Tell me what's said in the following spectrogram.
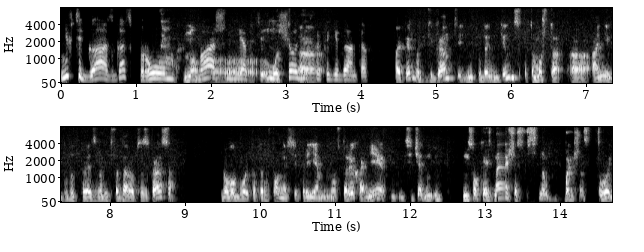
нефтегаз, Газпром, ну, Башнефть вот, и еще а, несколько гигантов. Во-первых, гиганты никуда не денутся, потому что э, они будут производить водород из газа, голубой, который вполне себе приемлем. Во-вторых, они сейчас, ну, насколько я знаю, сейчас ну, большинство,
